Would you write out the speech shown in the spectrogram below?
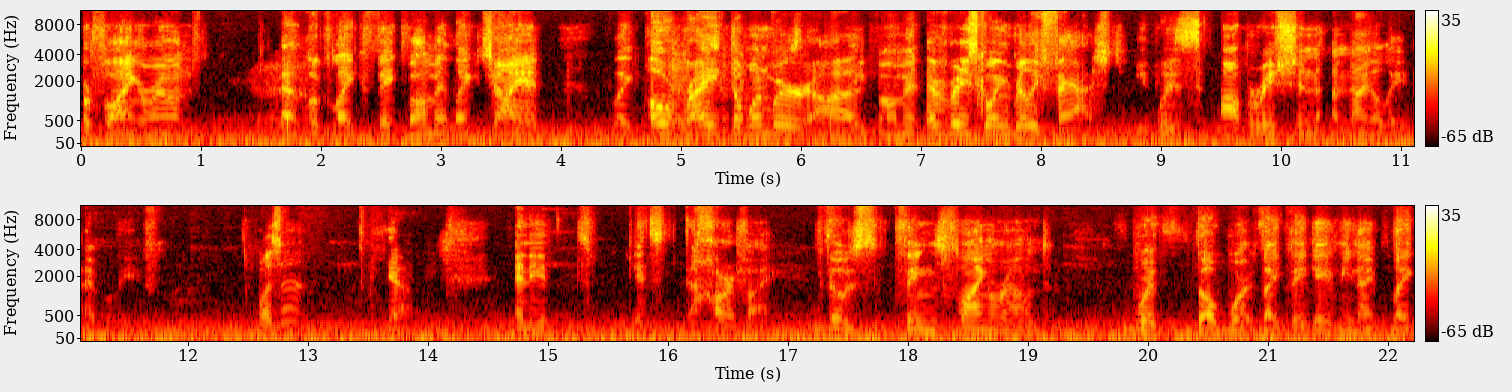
were flying around that looked like fake vomit, like giant, like Oh right, the one where uh, vomit. everybody's going really fast. It was Operation Annihilate, I believe. Was it? Yeah, and it's it's horrifying. Those things flying around were the worst. Like they gave me night, like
